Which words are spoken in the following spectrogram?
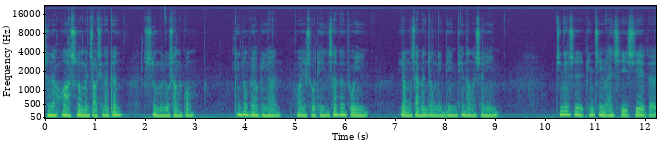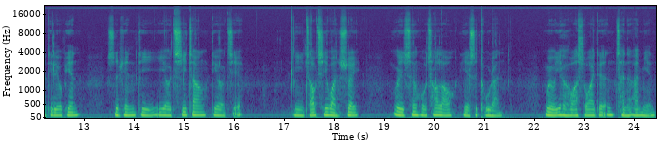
神的话是我们脚前的灯，是我们路上的光。听众朋友平安，欢迎收听三分福音，用三分钟聆听天堂的声音。今天是平静与安息系列的第六篇，诗篇第一二七章第二节。你早起晚睡，为生活操劳也是突然。唯有耶和华所爱的人才能安眠。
